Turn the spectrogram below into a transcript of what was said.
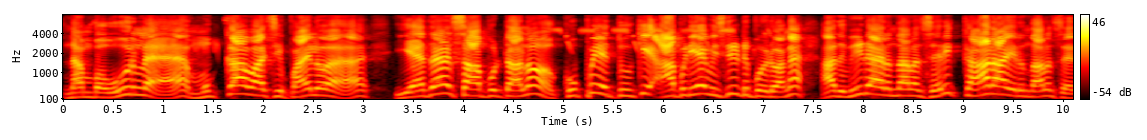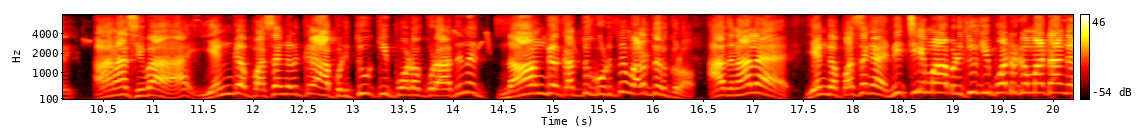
நம்ம ஊர்ல முக்காவாசி பயலுவ எதை சாப்பிட்டாலும் குப்பையை தூக்கி அப்படியே விசிறிட்டு போயிடுவாங்க. அது வீடா இருந்தாலும் சரி காடா இருந்தாலும் சரி. ஆனா சிவா எங்க பசங்களுக்கு அப்படி தூக்கி போடக்கூடாதுன்னு நாங்க கத்து கொடுத்து வளர்த்துருக்குறோம். அதனால எங்க பசங்க நிச்சயமா அப்படி தூக்கி போட்டிருக்க மாட்டாங்க.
